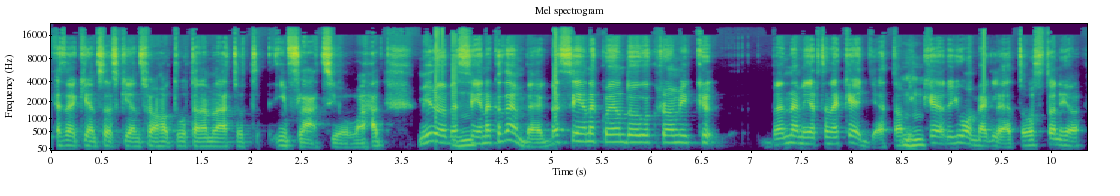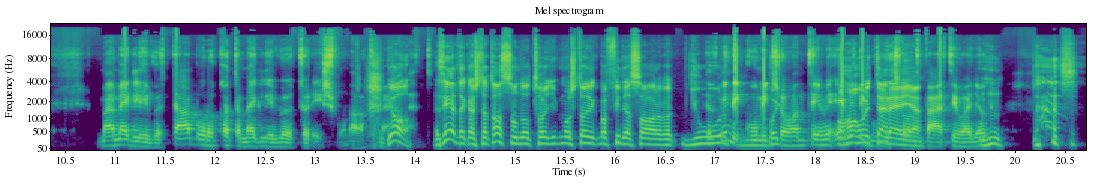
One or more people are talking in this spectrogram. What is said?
1996 óta nem látott infláció van. Hát miről mhm. beszélnek az emberek? Beszélnek olyan dolgokról, amikben nem értenek egyet, mhm. amikkel jól meg lehet osztani a már meglévő táborokat, a meglévő törésvonalak Jó, ez érdekes, tehát azt mondod, hogy most a Fidesz arra gyúr... Ez mindig gumicsont, hogy, én aha, mindig hogy párti vagyok.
